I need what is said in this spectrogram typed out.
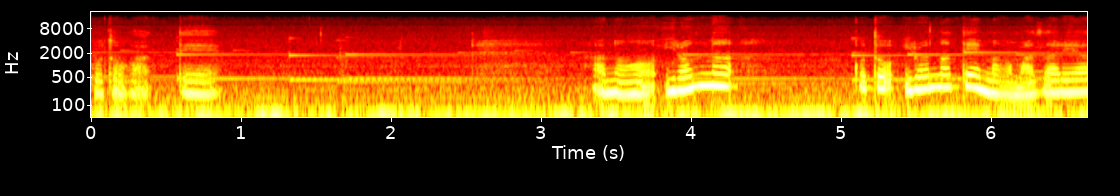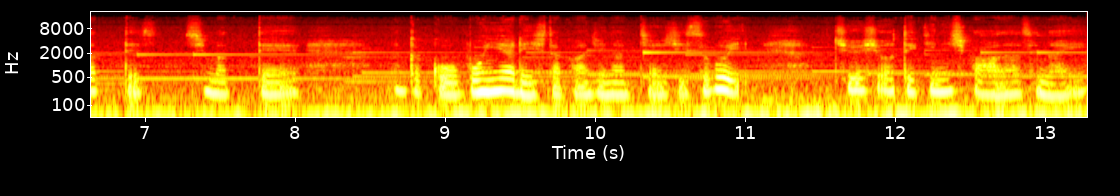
ことがあってあのいろんなこといろんなテーマが混ざり合ってしまってなんかこうぼんやりした感じになっちゃうしすごい抽象的にしか話せない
